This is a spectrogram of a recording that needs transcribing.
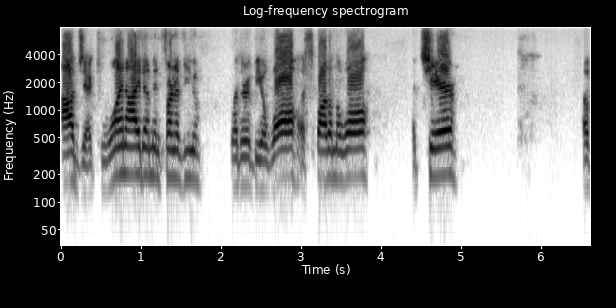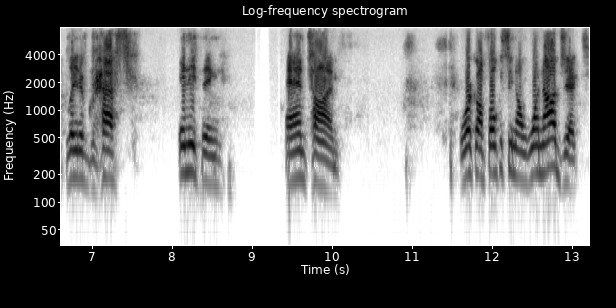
object, one item in front of you, whether it be a wall, a spot on the wall, a chair, a blade of grass, anything, and time. Work on focusing on one object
